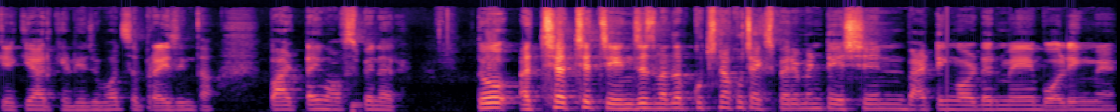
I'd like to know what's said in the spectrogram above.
केकेआर के लिए जो बहुत सरप्राइजिंग था। पार्ट टाइम ऑफ़ स्पिनर तो अच्छे अच्छे चेंजेस मतलब कुछ ना कुछ एक्सपेरिमेंटेशन बैटिंग ऑर्डर में बॉलिंग में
